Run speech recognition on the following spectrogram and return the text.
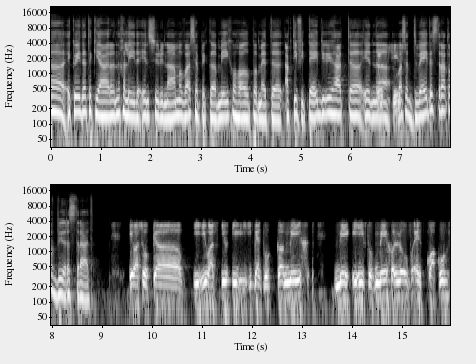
Uh, ik weet dat ik jaren geleden in Suriname was. Heb ik uh, meegeholpen met de activiteit die u had uh, in... was het Dwijdenstraat of Burenstraat? U was ook... u, was, u bent ook mee mee, heeft ook meegelopen in Kwaku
